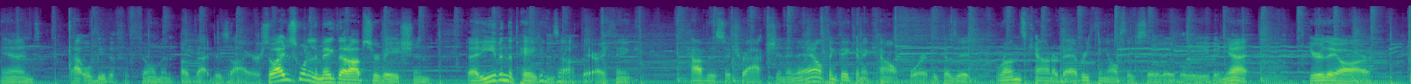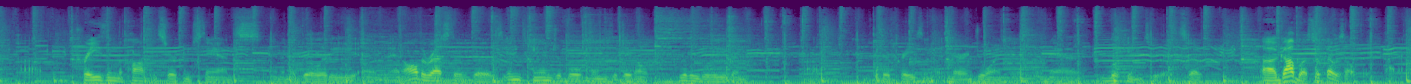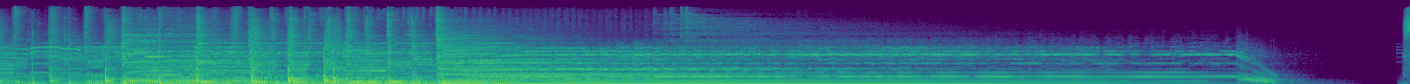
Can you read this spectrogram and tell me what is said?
and that will be the fulfillment of that desire. So I just wanted to make that observation that even the pagans out there, I think, have this attraction, and I don't think they can account for it because it runs counter to everything else they say they believe. And yet, here they are, uh, praising the pomp and circumstance and the nobility and, and all the rest of those intangible things that they don't really believe in. Uh, but they're praising it and they're enjoying it and they're looking to it. So, uh, God bless. Hope that was helpful.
